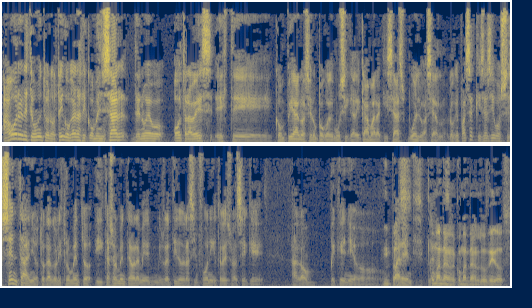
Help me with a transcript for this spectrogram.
Ahora en este momento no, tengo ganas de comenzar de nuevo otra vez este con piano, hacer un poco de música de cámara, quizás vuelvo a hacerlo. Lo que pasa es que ya llevo 60 años tocando el instrumento y casualmente ahora mi, mi retiro de la sinfónica y todo eso hace que haga un pequeño paréntesis. claro. ¿Cómo, andan, cómo andan los dedos?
